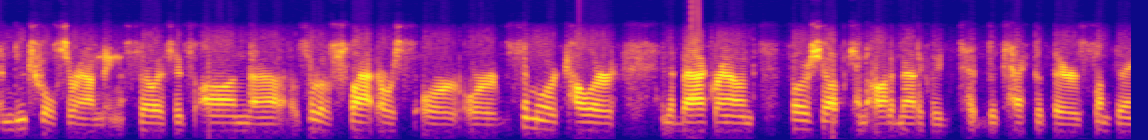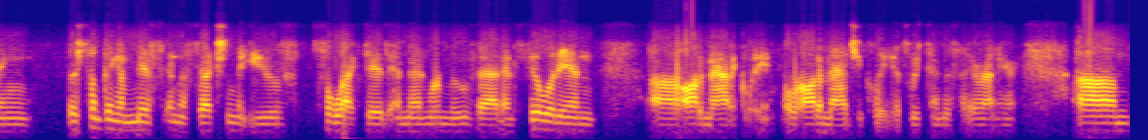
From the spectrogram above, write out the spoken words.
a neutral surroundings. So if it's on uh, sort of flat or, or, or, similar color in the background, Photoshop can automatically detect that there's something there's something amiss in the section that you've selected and then remove that and fill it in uh, automatically or automagically as we tend to say around here. Um,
